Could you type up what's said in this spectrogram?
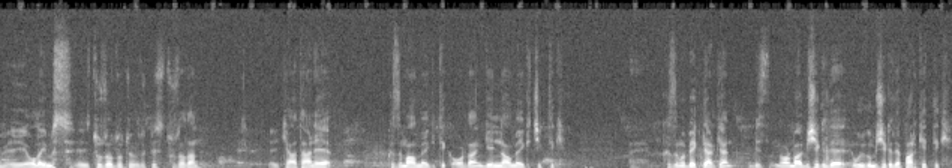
E, olayımız e, Tuzla'da oturuyorduk biz. Tuzla'dan e, kağıthaneye kızımı almaya gittik. Oradan gelini almaya gidecektik. Kızımı beklerken biz normal bir şekilde uygun bir şekilde park ettik.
